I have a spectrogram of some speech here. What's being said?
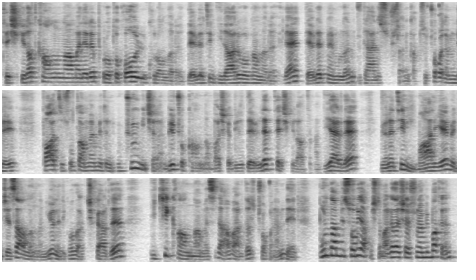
Teşkilat kanunnameleri, protokol kuralları, devletin idari organları ile devlet memurlarının idari suçlarını kapsıyor. Çok önemli değil. Fatih Sultan Mehmet'in hüküm içeren birçok kanundan başka bir devlet teşkilatına, diğer de yönetim, maliye ve ceza alanlarına yönelik olarak çıkardığı iki kanunnamesi daha vardır. Çok önemli değil. Bundan bir soru yapmıştım. Arkadaşlar şuna bir bakın.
